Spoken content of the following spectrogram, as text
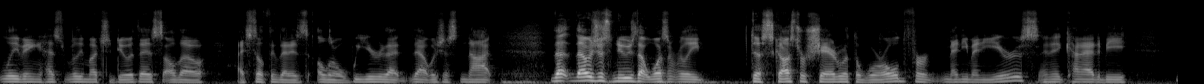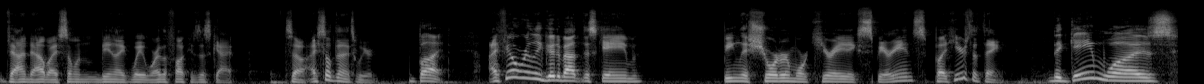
leaving has really much to do with this. Although I still think that is a little weird. That that was just not that that was just news that wasn't really discussed or shared with the world for many many years, and it kind of had to be found out by someone being like, "Wait, where the fuck is this guy?" So I still think that's weird, but I feel really good about this game being the shorter, more curated experience. But here's the thing the game was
